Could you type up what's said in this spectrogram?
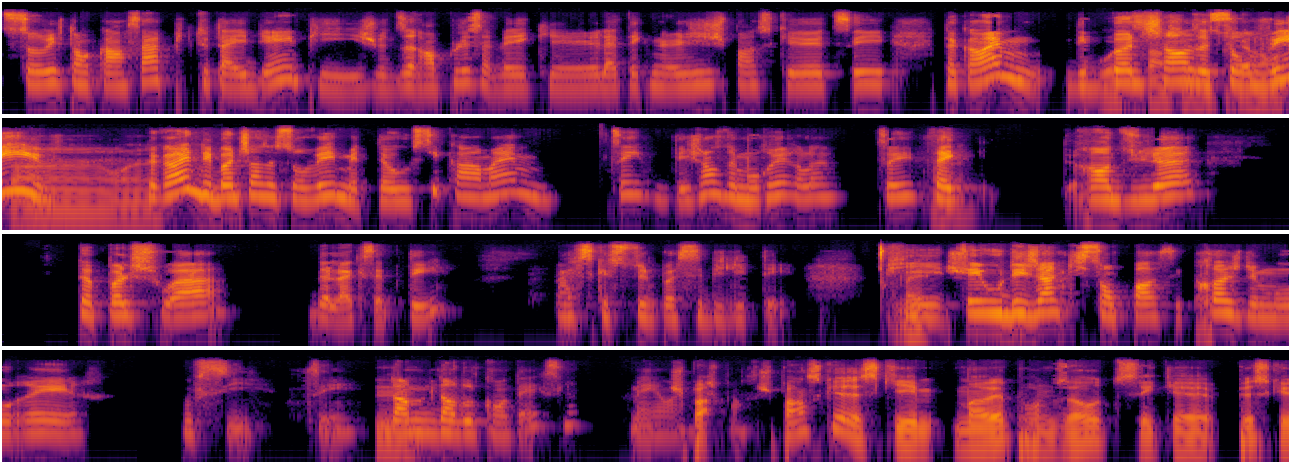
survives ton cancer puis que tout aille bien, puis je veux dire, en plus, avec euh, la technologie, je pense que, tu sais, t'as quand même des Ouais, bonnes tu chances de survivre. ouais. T'as quand même des bonnes chances de survivre, mais t'as aussi quand même, tu sais, des chances de mourir, là, tu sais. Fait que, rendu là, t'as pas le choix de l'accepter parce que c'est une possibilité. Puis, tu sais, ou des gens qui sont passés proches de mourir aussi, Hmm. dans dans d'autres contextes, là. Mais ouais, Je pense, je pense que ce qui est mauvais pour nous autres, c'est que puisque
